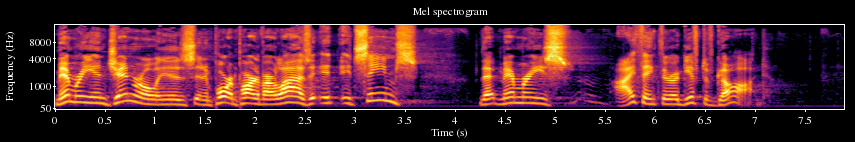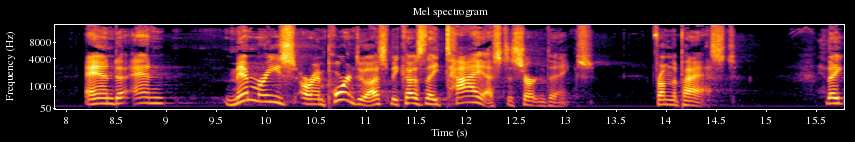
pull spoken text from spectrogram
Memory in general is an important part of our lives. It, it seems that memories, I think, they're a gift of God. And, and memories are important to us because they tie us to certain things from the past. They,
